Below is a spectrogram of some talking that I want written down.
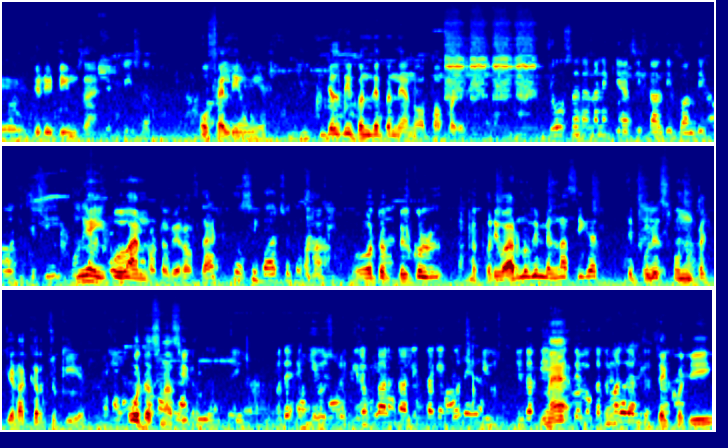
ਜਿਹੜੀ ਟੀਮਸ ਜੀ ਸਰ ਉਹ ਫੈਲੀ ਹੋਈ ਹੈ। ਜਲਦੀ ਬੰਦੇ ਬੰਦਿਆਂ ਨੂੰ ਆਪਾਂ ਫੜੇ ਜੋ ਸਰ ਇਹਨਾਂ ਨੇ ਕਿਹਾ ਸੀ ਕੱਲ ਦੀ ਬੰਦੀ ਫੌਜ ਕੀਤੀ ਨਹੀਂ ਉਹ am not aware of that ਤੁਸੀਂ ਬਾਅਦ ਚ ਹਾਂ ਉਹ ਤਾਂ ਬਿਲਕੁਲ ਮੈਂ ਪਰਿਵਾਰ ਨੂੰ ਵੀ ਮਿਲਣਾ ਸੀਗਾ ਤੇ ਪੁਲਿਸ ਹੁਣ ਤੱਕ ਜਿਹੜਾ ਕਰ ਚੁੱਕੀ ਹੈ ਉਹ ਦੱਸਣਾ ਸੀਗਾ। ਮਤਲਬ ਅਕਿਊਜ਼ ਨੂੰ ਗ੍ਰਿਫਤਾਰ ਕਰ ਲਿੱਤਾ ਕਿ ਕੁਝ ਅਕਿਊਜ਼ ਜਿਹਦਾ ਮੈਂ- ਤੇ ਮੁਕਦਮਾ ਦਰਜ ਹੈ ਦੇਖੋ ਜੀ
